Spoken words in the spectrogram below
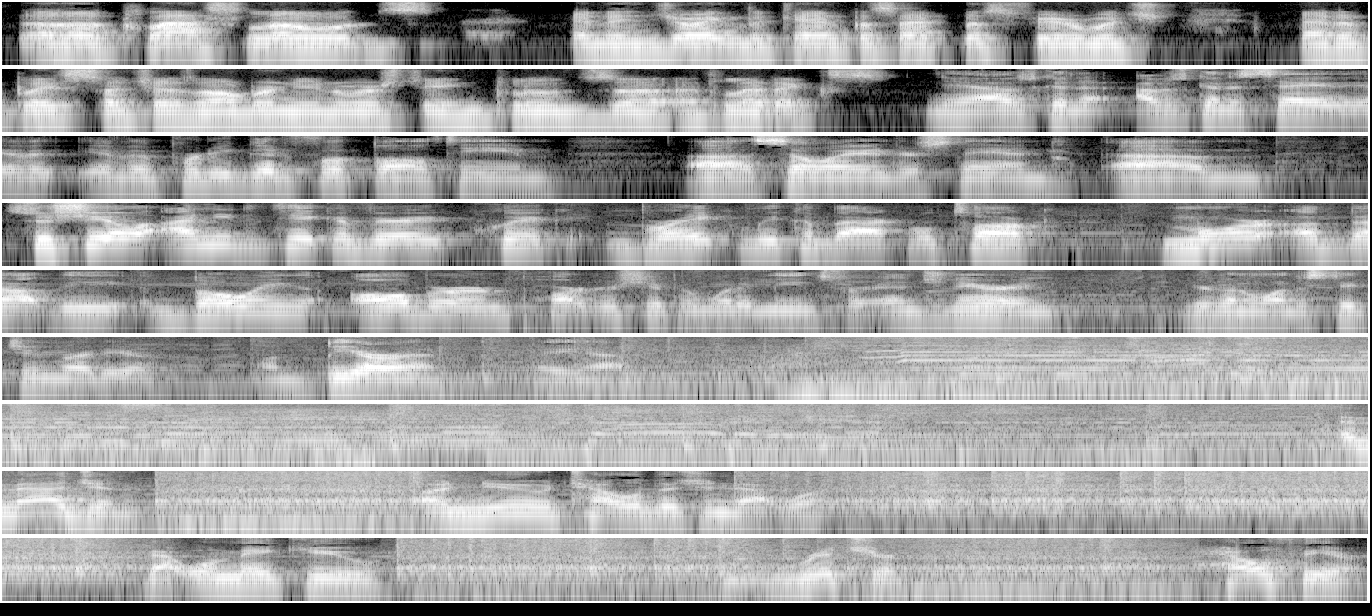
uh, class loads and enjoying the campus atmosphere, which at a place such as Auburn University includes uh, athletics. Yeah, I was gonna I was gonna say you have a, you have a pretty good football team, uh, so I understand. Um, Sushil, I need to take a very quick break. When we come back, we'll talk more about the Boeing Auburn partnership and what it means for engineering. You're going to want to stay tuned right here on BRN AM. Imagine a new television network that will make you richer, healthier,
